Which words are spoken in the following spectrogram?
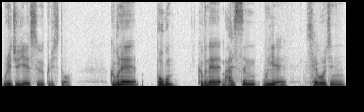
우리 주 예수 그리스도 그분의 복음, 그분의 말씀 위에 세워진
